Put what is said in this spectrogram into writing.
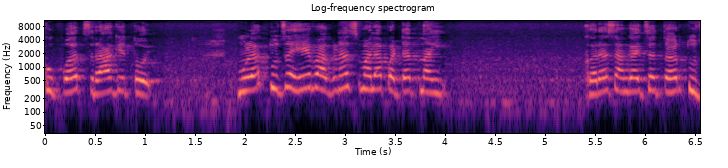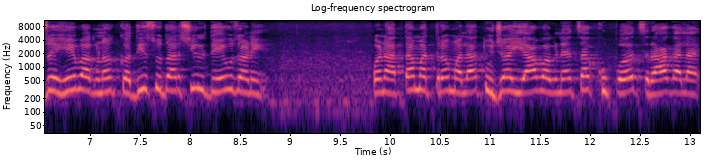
खूपच राग येतोय. मुळात तुझं हे वागणंच मला पटत नाही. खरं सांगायचं तर तुझं हे वागणं कधी सुधारशील देव जाणे. पण आता मात्र मला तुझ्या या वागण्याचा खूपच राग आलाय.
